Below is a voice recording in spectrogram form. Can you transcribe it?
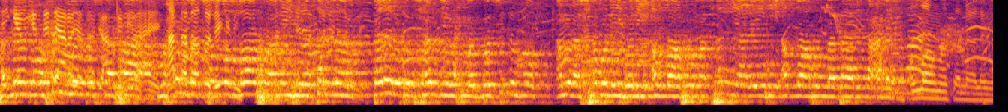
হযরত মুহাম্মদ মুস্তাফা মুহাম্মদ সাল্লাল্লাহু আলাইহি ওয়াসাল্লাম তার উপর শান্তি রহমত বর্ষিত হোক। আমরা সকলেই বলি আল্লাহুম্মা সাল্লি আলাইহি আল্লাহুম্মা বারিক আলাইহি। আল্লাহুম্মা সাল্লি আলাইহি।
